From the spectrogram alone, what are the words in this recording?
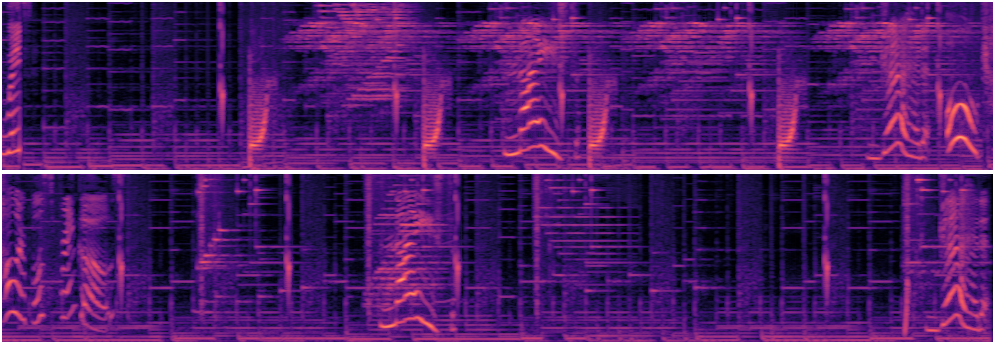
Wait. Nice! Good! Oh, colorful sprinkles! Nice! Good.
